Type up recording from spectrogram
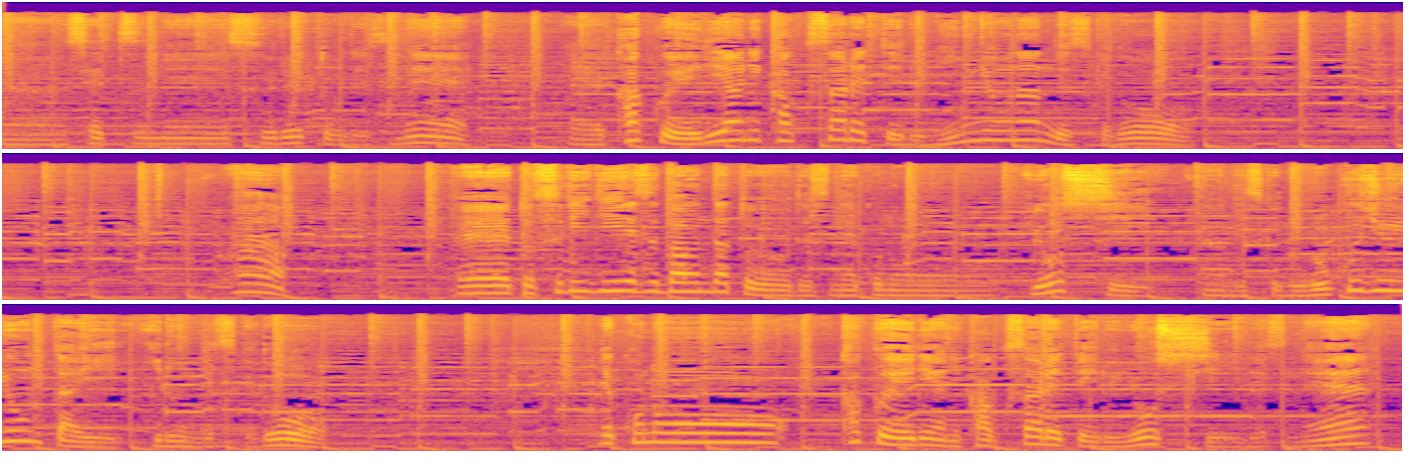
え説明するとですね、え各エリアに隠されている人形なんですけどまあえーと、3DS 版だとですねこのヨッシーなんですけど64体いるんですけどでこの各エリアに隠されているヨッシーですね。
